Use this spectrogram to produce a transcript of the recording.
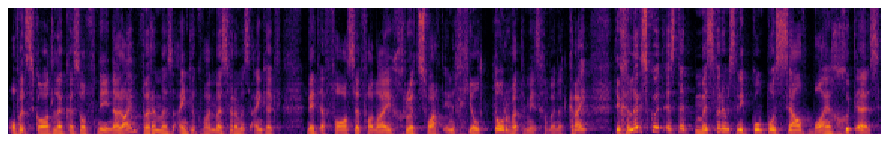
of dit skadelik is of nie. Nou daai wurm is eintlik of daai miswurm is eintlik net 'n fase van daai groot swart en geel tor wat 'n mens gewoonlik kry. Die gelukskoot is dat miswurms in die kompos self baie goed is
